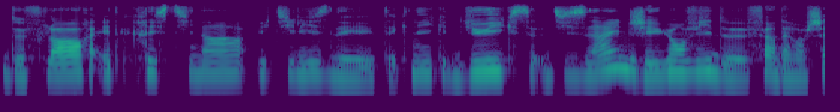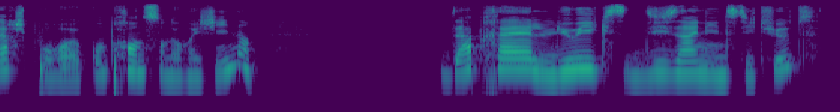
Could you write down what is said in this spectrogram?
de Flore et de Christina utilisent des techniques d'UX design, j'ai eu envie de faire des recherches pour euh, comprendre son origine. D'après l'UX Design Institute,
